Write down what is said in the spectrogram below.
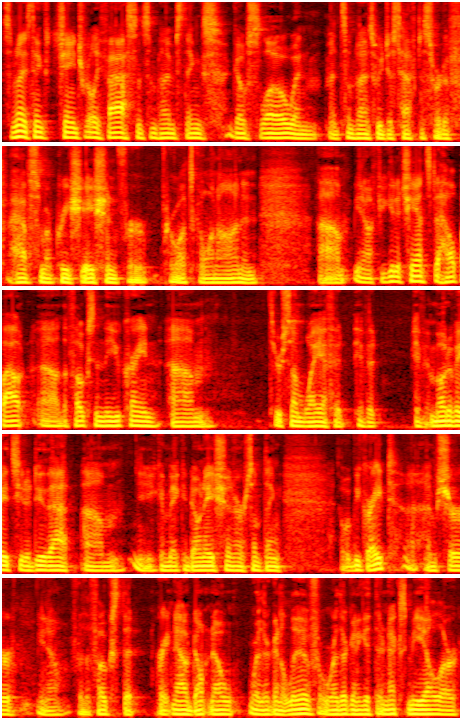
sometimes things change really fast, and sometimes things go slow, and and sometimes we just have to sort of have some appreciation for for what's going on. And um, you know, if you get a chance to help out uh, the folks in the Ukraine um, through some way, if it if it if it motivates you to do that, um, you can make a donation or something that would be great. Uh, I'm sure, you know, for the folks that right now don't know where they're going to live or where they're going to get their next meal or,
